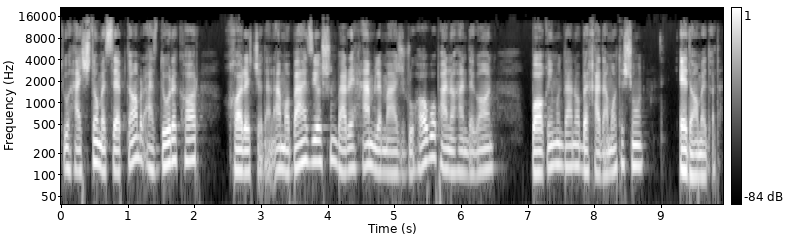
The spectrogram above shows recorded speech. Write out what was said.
تو 8 سپتامبر از دور کار خارج شدن اما بعضیاشون برای حمل مجروحا و پناهندگان باقی موندن و به خدماتشون ادامه دادن.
